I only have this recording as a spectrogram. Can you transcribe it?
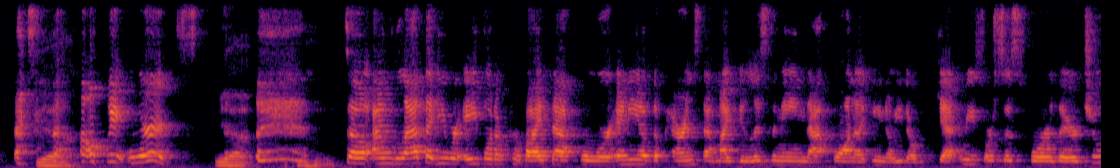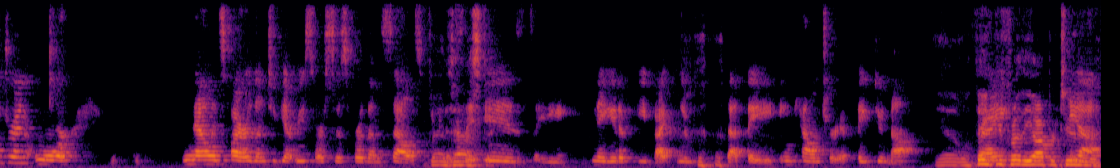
that's yeah. not how it works. Yeah. so I'm glad that you were able to provide that for any of the parents that might be listening that want to, you know, either get resources for their children or now inspire them to get resources for themselves because Fantastic. it is a negative feedback loop that they encounter if they do not. Yeah, well, thank right? you for the opportunity. Yeah.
